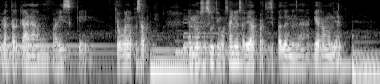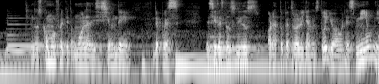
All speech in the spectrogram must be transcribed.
plantar cara a un país que, que bueno, pues en esos últimos años había participado en una guerra mundial. Entonces, ¿cómo fue que tomó la decisión de, de pues, decirle a Estados Unidos, ahora tu petróleo ya no es tuyo, ahora es mío y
